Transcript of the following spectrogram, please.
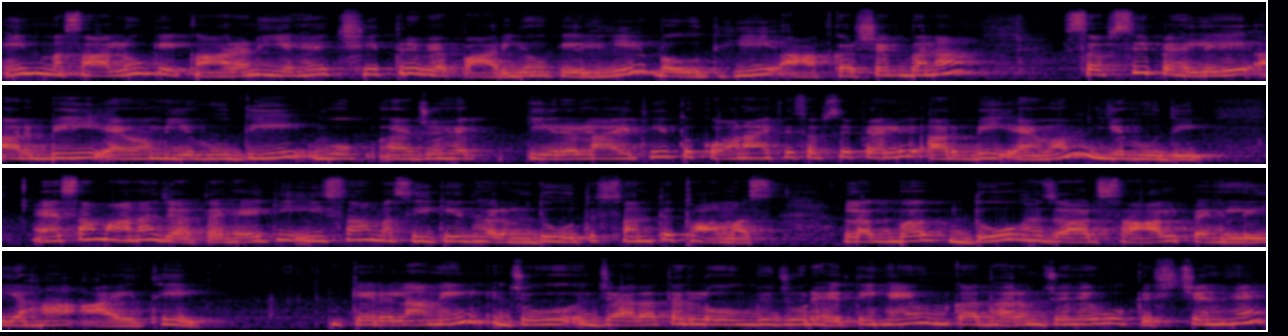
इन मसालों के कारण यह क्षेत्र व्यापारियों के लिए बहुत ही आकर्षक बना। सबसे पहले अरबी एवं यहूदी, वो जो है केरल आए थे तो कौन आए थे सबसे पहले? अरबी एवं यहूदी। ऐसा माना जाता है कि ईसा मसीह के धर्मदूत संत थॉमस लगभग 2000 साल पहले यहाँ आए थे। केरला में जो ज़्यादातर लोग जो रहते हैं, उनका धर्म जो है वो क्रिश्चियन है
